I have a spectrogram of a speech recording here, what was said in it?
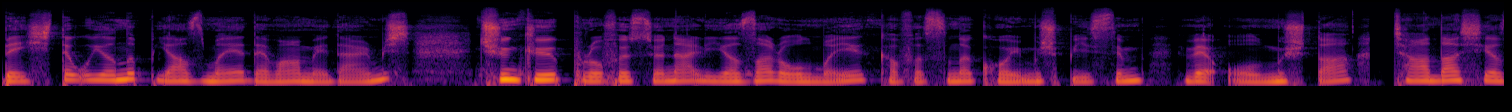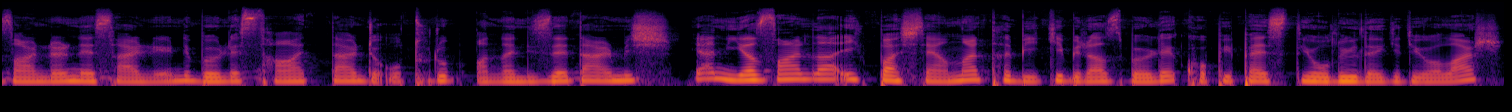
5'te uyanıp yazmaya devam edermiş. Çünkü profesyonel yazar olmayı kafasına koymuş bir isim ve olmuş da. Çağdaş yazarların eserlerini böyle saatlerce oturup analiz edermiş. Yani yazarlığa ilk başlayanlar tabii ki biraz böyle copy paste yoluyla gidiyorlar.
